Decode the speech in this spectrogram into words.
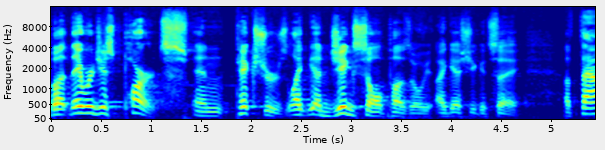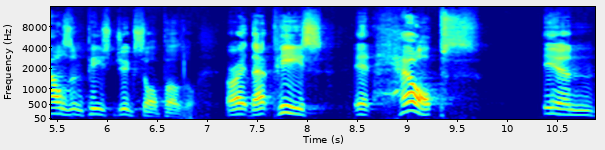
but they were just parts and pictures, like a jigsaw puzzle, I guess you could say. A thousand piece jigsaw puzzle. All right, that piece, it helps in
